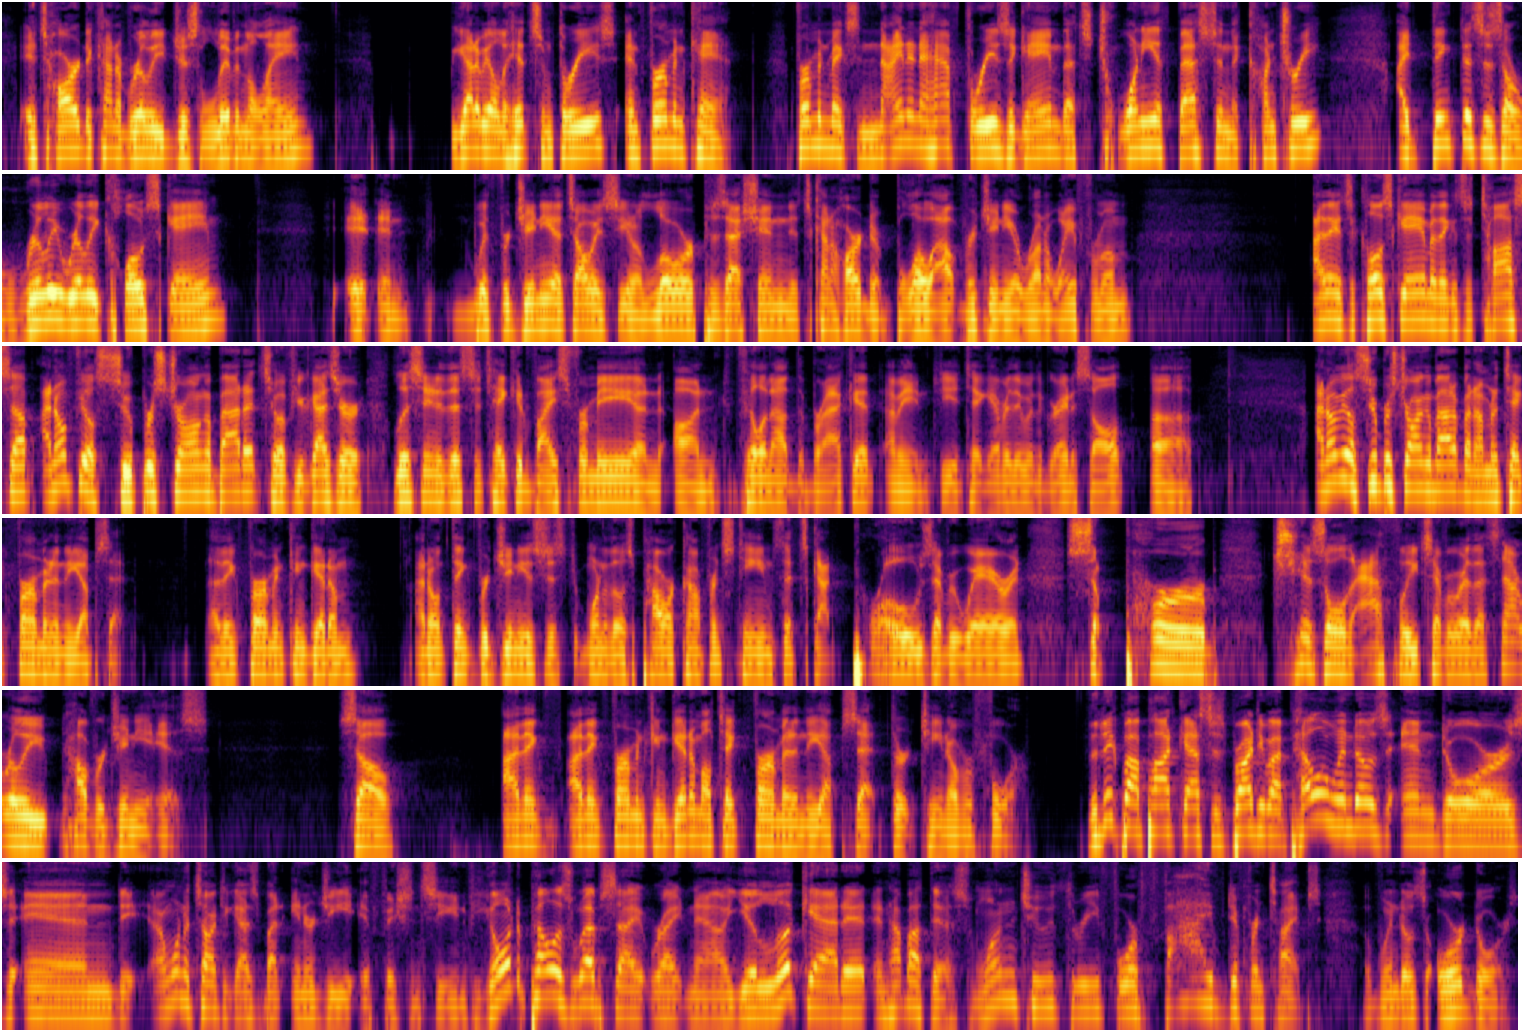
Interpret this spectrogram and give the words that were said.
it's hard to kind of really just live in the lane. You got to be able to hit some threes, and Furman can. Furman makes nine and a half threes a game. That's 20th best in the country. I think this is a really, really close game. It, and with Virginia, it's always you know lower possession. It's kind of hard to blow out Virginia, run away from them. I think it's a close game. I think it's a toss up. I don't feel super strong about it. So if you guys are listening to this to take advice from me and on filling out the bracket, I mean, you take everything with a grain of salt. Uh, I don't feel super strong about it, but I'm going to take Furman in the upset. I think Furman can get them. I don't think Virginia is just one of those power conference teams that's got pros everywhere and superb, chiseled athletes everywhere. That's not really how Virginia is. So I think I think Furman can get them. I'll take Furman in the upset, 13 over 4. The Nick Bahe podcast is brought to you by Pella Windows and Doors. And I want to talk to you guys about energy efficiency. And if you go into Pella's website right now, you look at it, and how about this? One, two, three, four, five different types of windows or doors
